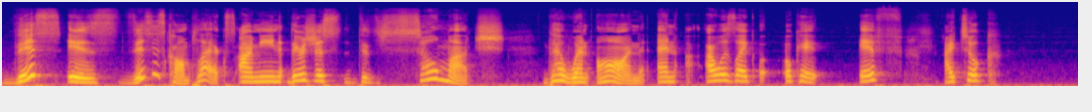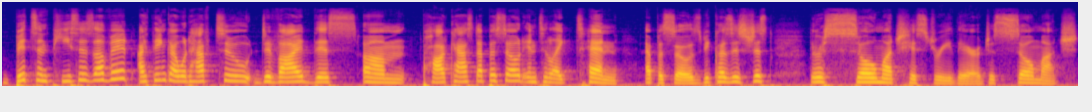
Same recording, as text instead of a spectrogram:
this is this is complex. I mean, there's just there's so much that went on and I was like, okay, if I took bits and pieces of it, I think I would have to divide this um, podcast episode into like 10 episodes because it's just there's so much history there, just so much.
